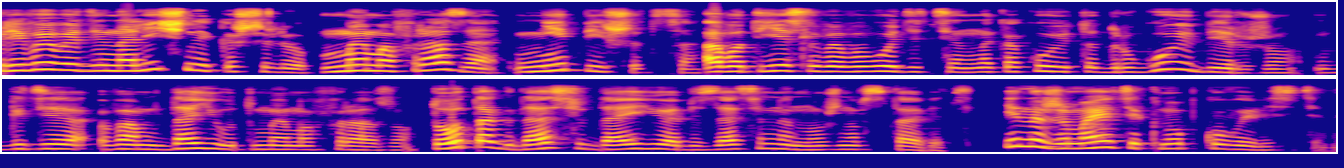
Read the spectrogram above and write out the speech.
При выводе на личный кошелек мемо-фраза не пишется. А вот если вы выводите на какую-то другую биржу, где вам дают мемо-фразу, то тогда сюда ее обязательно нужно вставить. И нажимаете кнопку «Вывести».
